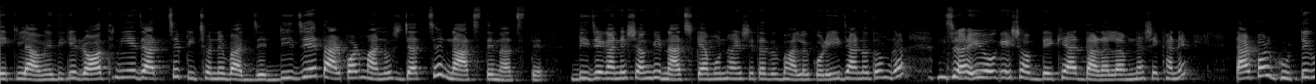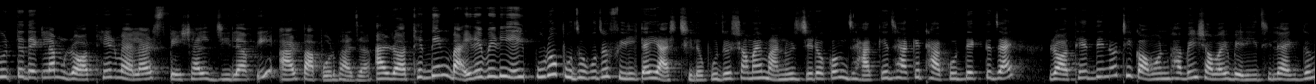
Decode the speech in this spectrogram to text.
দেখলাম, এদিকে রথ নিয়ে যাচ্ছে, পিছনে বাজছে ডিজে, তারপর মানুষ যাচ্ছে নাচতে নাচতে। ডিজে গানের সঙ্গে নাচ কেমন হয় সেটা তো ভালো করেই জানো তোমরা। যাই হোক, এসব দেখে আর দাঁড়ালাম না সেখানে। তারপর ঘুরতে ঘুরতে দেখলাম রথের মেলার স্পেশাল জিলাপি আর পাঁপড় ভাজা। আর রথের দিন বাইরে বেরিয়ে এই পুরো পুজো পুজো ফিলটাই আসছিল। পুজোর সময় মানুষ যেরকম ঝাঁকে ঝাঁকে ঠাকুর দেখতে যায় রথের দিনও ঠিক অমনভাবেই সবাই বেরিয়েছিল একদম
